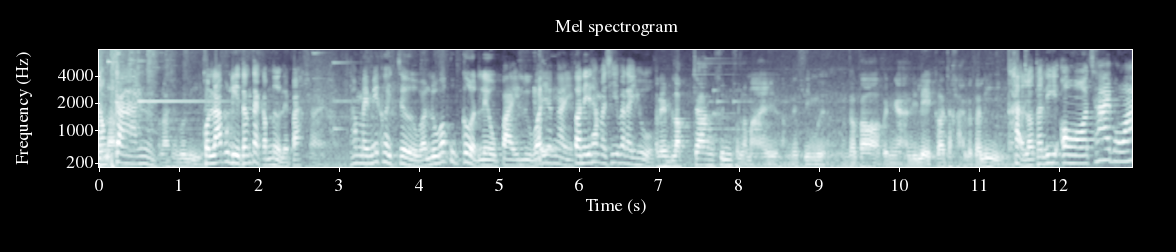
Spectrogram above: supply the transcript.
น้องกันราชบุรี คนราชบุรีตั้งแต่กำเนิดเลยปะ ใช่ครับ ทำไมไม่เคยเจอวะรู้ว่ากูเกิดเร็วไปหรือว่ายังไง ตอนนี้ทำอาชีพอะไรอยู่ ตอนนี้รับจ้างขึ้นผลไม้อยู่ครับในสีเมืองแล้วก็เป็นงานอดิเรกก็จะขายลอตเตอรี่ ขายลอตเตอรี่ อ๋อ ใช่เพราะว่า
